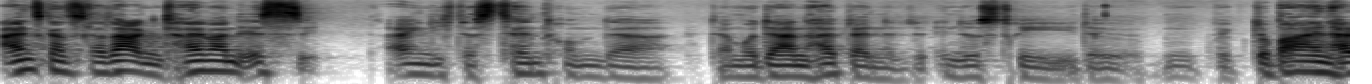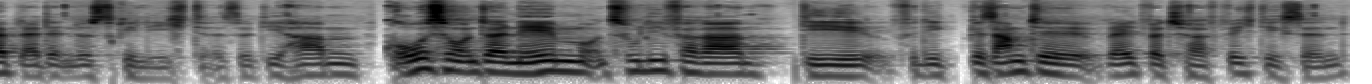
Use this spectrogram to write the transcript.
eins ganz klar sagen, Taiwan ist eigentlich das Zentrum der, der modernen Halbleiterindustrie, der, der globalen Halbleiterindustrie liegt. Also die haben große Unternehmen und Zulieferer, die für die gesamte Weltwirtschaft wichtig sind.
